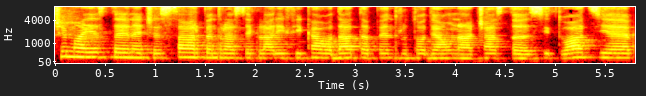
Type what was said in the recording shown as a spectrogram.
ce mai este necesar pentru a se clarifica odată pentru totdeauna această situație?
